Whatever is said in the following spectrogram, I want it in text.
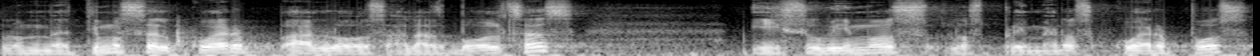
Los metimos al cuerpo, a, los, a las bolsas y subimos los primeros cuerpos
